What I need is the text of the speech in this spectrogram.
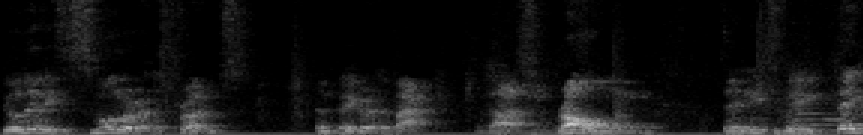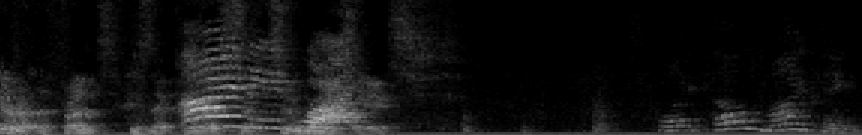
Your lilies are smaller at the front and bigger at the back. That's wrong. They need to be bigger at the front because they're closer need towards white. you. Wait, that was my paint.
